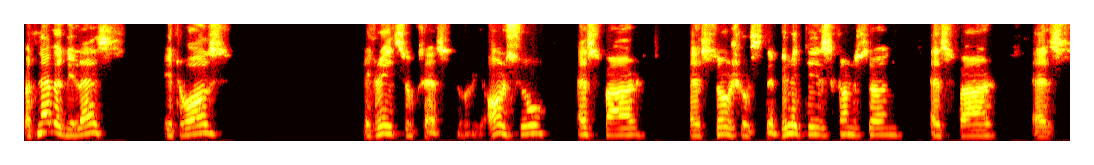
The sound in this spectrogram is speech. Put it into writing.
But nevertheless, it was a great success story. Also, as far as social stability is concerned, as far as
